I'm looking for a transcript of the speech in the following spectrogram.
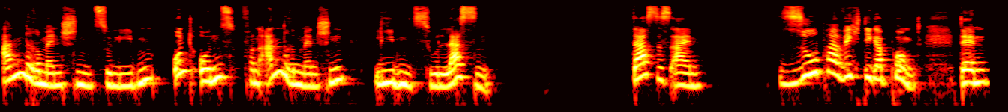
andere Menschen zu lieben und uns von anderen Menschen lieben zu lassen. Das ist ein super wichtiger Punkt. Denn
